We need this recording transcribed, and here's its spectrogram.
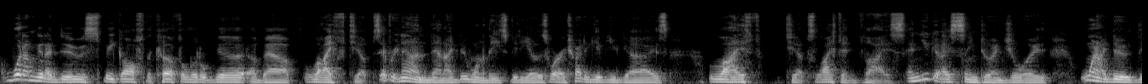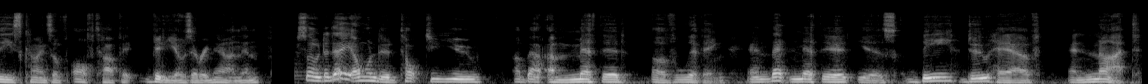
What I'm going to do is speak off the cuff a little bit about life tips. Every now and then I do one of these videos where I try to give you guys life tips, life advice. And you guys seem to enjoy when I do these kinds of off-topic videos every now and then. So today I wanted to talk to you about a method of living. And that method is be, do, have, and not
